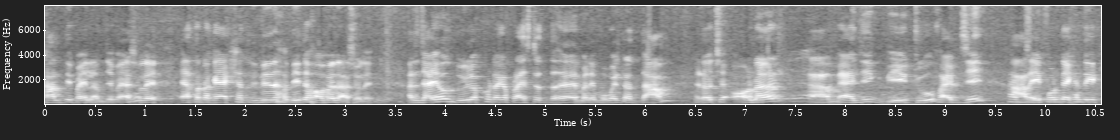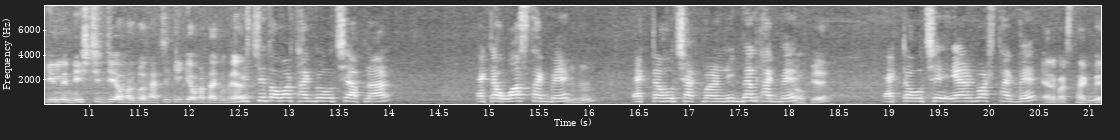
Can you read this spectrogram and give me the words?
শান্তি পাইলাম যে ভাই আসলে এত টাকা একসাথে দিতে দিতে হবে না আসলে। আর যাই হোক দুই লক্ষ টাকা প্রাইসটা মানে মোবাইলটার দাম এটা হচ্ছে Honor Magic V two five G আর এই ফোনটা এখান থেকে কিনলে নিশ্চিত যে অফারগুলো থাকছে। কি কি অফার থাকবে নিশ্চিত অফার থাকবে হচ্ছে আপনার একটা ওয়াচ থাকবে একটা হচ্ছে আপনার নিকব্যান্ড থাকবে ওকে। একটা হচ্ছে এয়ারবাস থাকবে। এয়ারবাস থাকবে।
